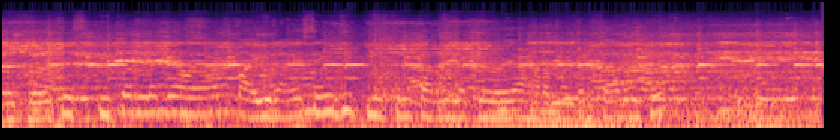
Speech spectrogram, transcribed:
ਇੱਥੇ ਸਪੀਕਰ ਲੱਗਿਆ ਹੋਇਆ ਭਾਈ ਰਾਏ ਸਿੰਘ ਜੀ ਕੀਰਤਨ ਕਰਨ ਲੱਗੇ ਹੋਏ ਆ ਹਰਮੰਦਰ ਸਾਹਿਬ ਵਿਖੇ।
